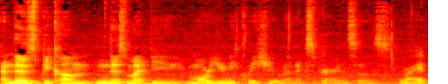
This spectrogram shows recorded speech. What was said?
and those become those might be more uniquely human experiences. Right.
